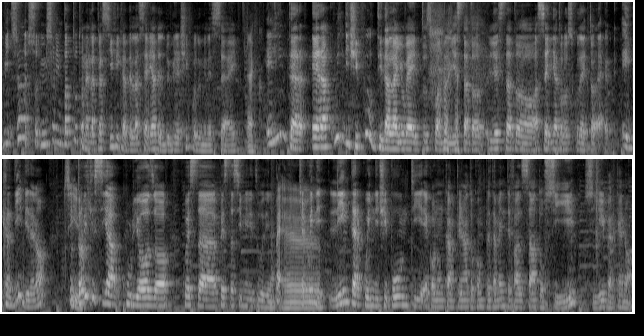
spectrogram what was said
mi sono, so- mi sono imbattuto nella classifica della Serie A del 2005-2006 Ecco. e l'Inter era a 15 punti dalla Juventus quando gli è stato, gli è stato assegnato lo scudetto. È, è incredibile, no? Sì. Non trovi che sia curioso questa, questa similitudine? Beh, Cioè, eh, quindi l'Inter 15 punti e con un campionato completamente falsato, sì, sì, perché no?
